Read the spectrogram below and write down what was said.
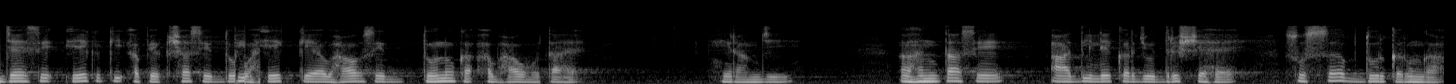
जैसे एक की अपेक्षा से दो एक के अभाव से दोनों का अभाव होता है। हे राम जी अहंता से आदि लेकर जो दृश्य है, सो सब दूर करूँगा।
